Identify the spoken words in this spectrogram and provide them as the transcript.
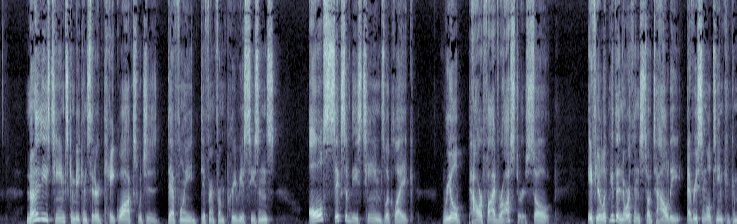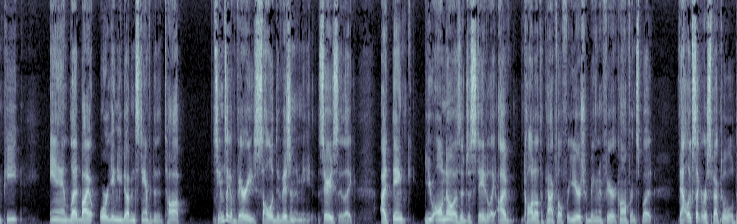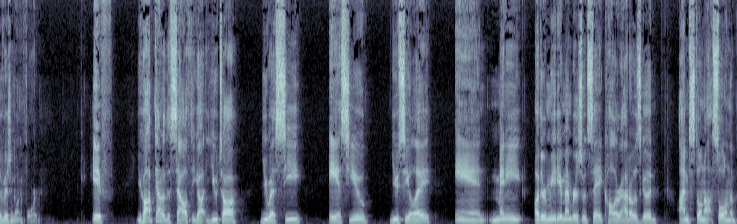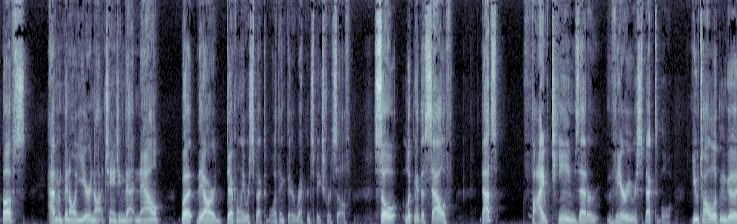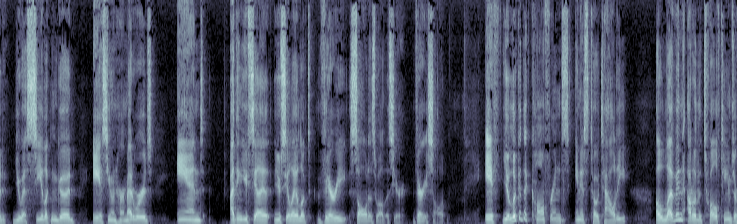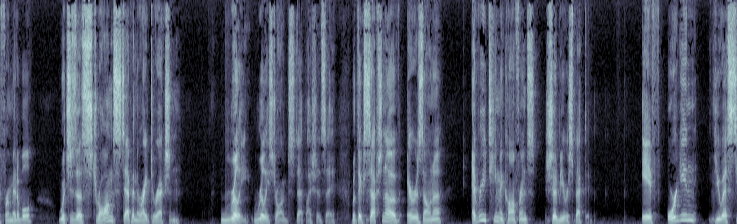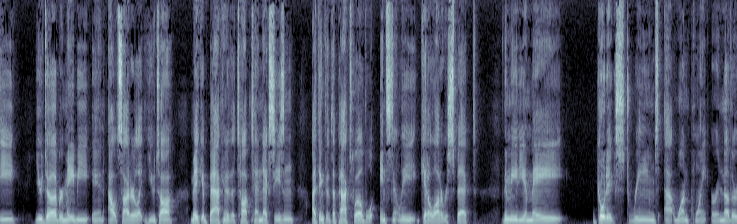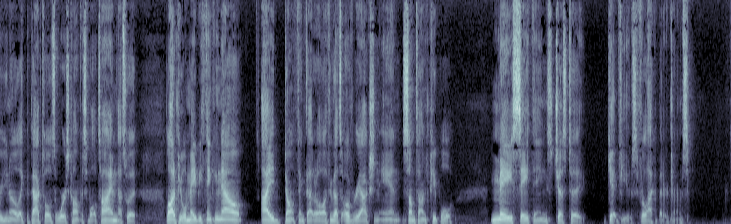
none of these teams can be considered cakewalks, which is definitely different from previous seasons. All six of these teams look like real Power Five rosters. So if you're looking at the North in totality, every single team can compete, and led by Oregon, UW, and Stanford at the top, seems like a very solid division to me. Seriously, like I think you all know, as I just stated, like I've called out the Pac 12 for years for being an inferior conference, but that looks like a respectable division going forward. If you hop down to the South, you got Utah, USC, ASU, UCLA, and many other media members would say Colorado is good. I'm still not sold on the Buffs. Haven't been all year, not changing that now, but they are definitely respectable. I think their record speaks for itself. So, looking at the South, that's five teams that are very respectable. Utah looking good, USC looking good, ASU and Herm Edwards, and I think UCLA UCLA looked very solid as well this year. Very solid. If you look at the conference in its totality, 11 out of the 12 teams are formidable, which is a strong step in the right direction. Really, really strong step, I should say. With the exception of Arizona, every team in conference should be respected. If Oregon, USC, UW, or maybe an outsider like Utah make it back into the top 10 next season, I think that the Pac 12 will instantly get a lot of respect. The media may go to extremes at one point or another. You know, like the Pac 12 is the worst conference of all time. That's what a lot of people may be thinking now. I don't think that at all. I think that's overreaction, and sometimes people may say things just to get views, for lack of better terms.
